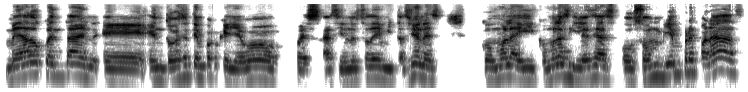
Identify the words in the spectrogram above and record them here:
me he dado cuenta en, eh, en, todo ese tiempo que llevo pues haciendo esto de invitaciones, cómo, la, cómo las iglesias o son bien preparadas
